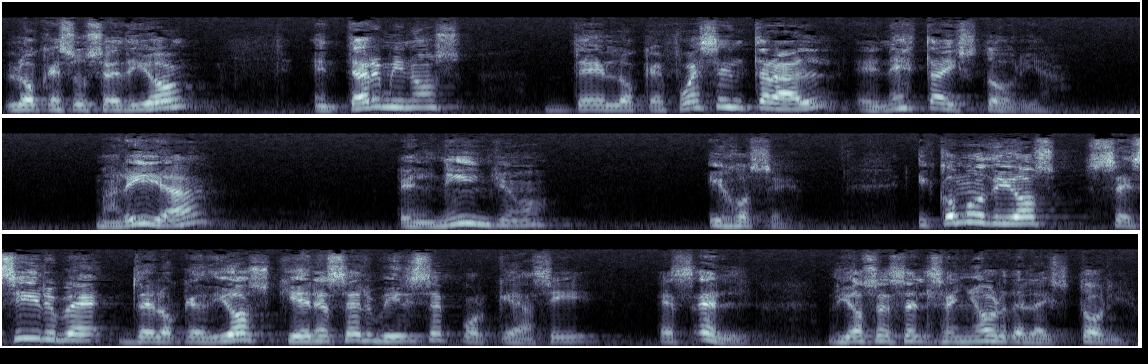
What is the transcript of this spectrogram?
lo que sucedió en términos de lo que fue central en esta historia. María, el niño y José. Y cómo Dios se sirve de lo que Dios quiere servirse porque así es Él. Dios es el Señor de la historia.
